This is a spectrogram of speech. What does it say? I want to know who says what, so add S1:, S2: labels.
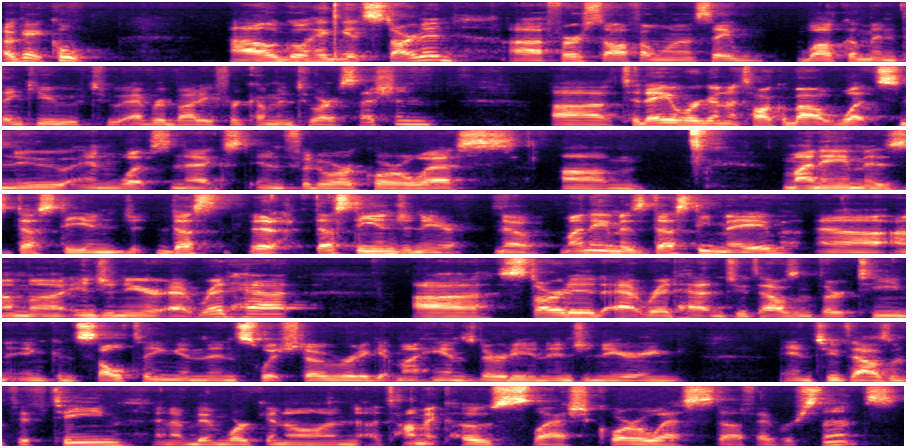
S1: Okay, cool. I'll go ahead and get started. Uh, first off, I want to say welcome and thank you to everybody for coming to our session. Uh, today, we're going to talk about what's new and what's next in Fedora CoreOS. Um, my name is Dusty, Dust, ugh, Dusty Engineer. No, my name is Dusty Mabe. Uh, I'm an engineer at Red Hat. Uh, started at Red Hat in 2013 in consulting and then switched over to get my hands dirty in engineering in 2015. And I've been working on Atomic Host slash CoreOS stuff ever since.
